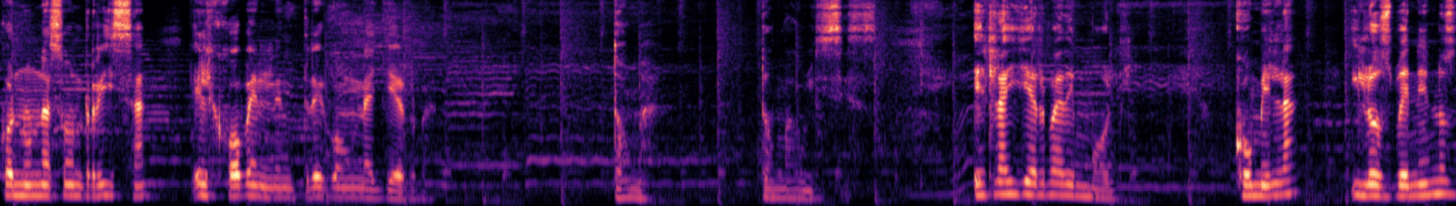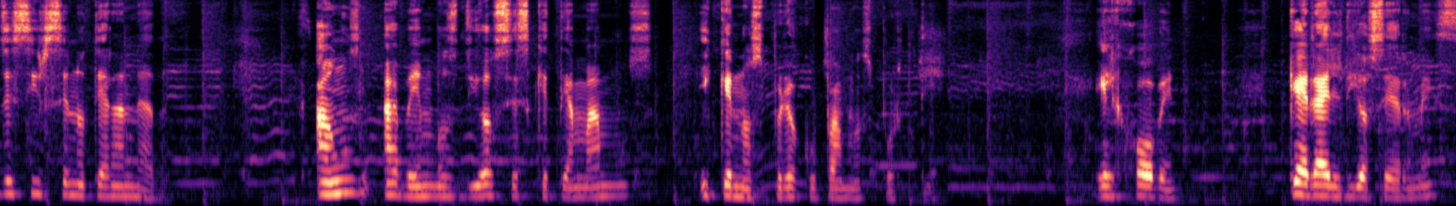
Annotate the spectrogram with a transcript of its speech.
Con una sonrisa, el joven le entregó una hierba. Toma, toma Ulises. Es la hierba de Molly Cómela y los venenos de Circe no te harán nada. Aún habemos dioses que te amamos y que nos preocupamos por ti. El joven, que era el dios Hermes,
